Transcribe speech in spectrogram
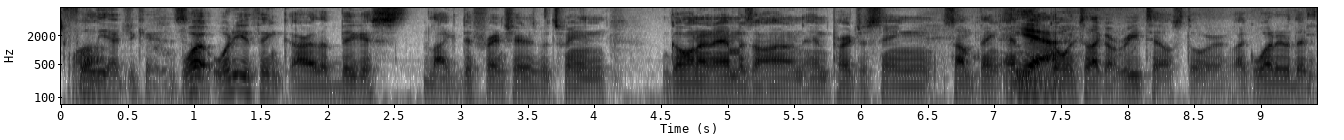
fully Wow. educated. So- What What do you think are the biggest like differentiators between going on Amazon and purchasing something and Yeah. then going to like a retail store? Like, what are the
